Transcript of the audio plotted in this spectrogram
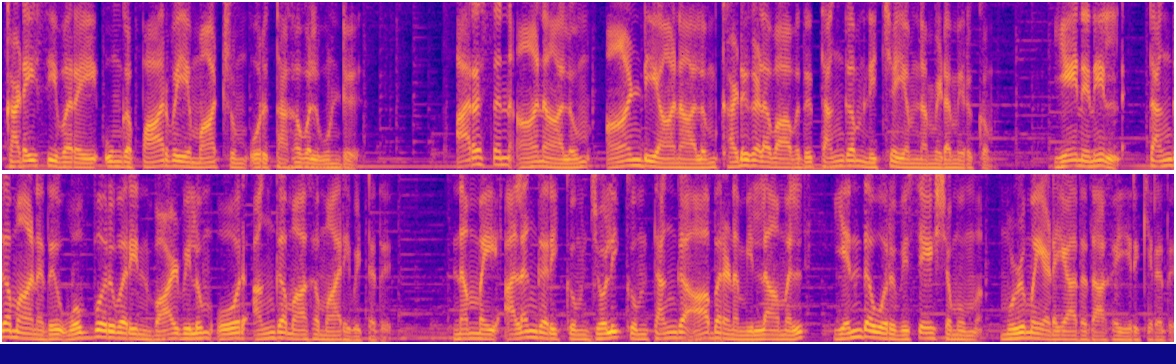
கடைசி வரை உங்க பார்வையை மாற்றும் ஒரு தகவல் உண்டு. அரசன் ஆனாலும் ஆண்டி ஆனாலும் கடுகளவாவது தங்கம் நிச்சயம் நம்மிடம் இருக்கும். ஏனெனில் தங்கமானது ஒவ்வொருவரின் வாழ்விலும் ஓர் அங்கமாக மாறிவிட்டது. நம்மை அலங்கரிக்கும் ஜொலிக்கும் தங்க ஆபரணம் இல்லாமல் எந்த ஒரு விசேஷமும் முழுமையடையாததாக இருக்கிறது.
